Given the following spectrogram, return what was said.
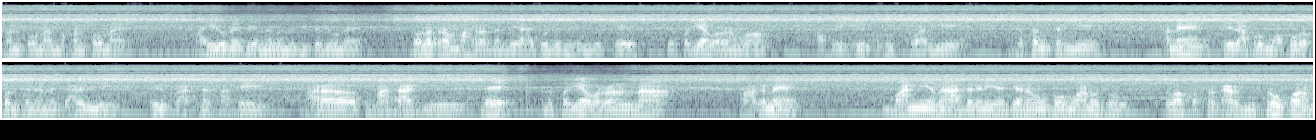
સંતોને, મહંતોને ભાઈઓને, બહેનોને દીકરીઓને દોલતરામ મહારાજના બે હાજોની નિવેદન છે કે પર્યાવરણમાં આપણે એક વૃક્ષ વાવીએ, જતન કરીએ અને એ જ આપણું મોખું રતન છે એને જાળવીએ એવી પ્રાર્થના સાથે ભારત માતા કી અને પર્યાવરણના ભાગને માન્ય અને આદરણીય જેને હું બહુ માનું છું, એવા પત્રકાર મિત્રો પણ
